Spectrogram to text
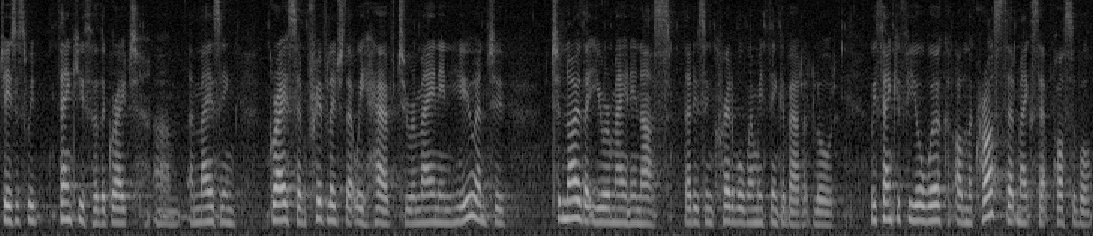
Jesus, we thank you for the great, um, amazing grace and privilege that we have to remain in you and to to know that you remain in us. That is incredible when we think about it, Lord. We thank you for your work on the cross that makes that possible.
